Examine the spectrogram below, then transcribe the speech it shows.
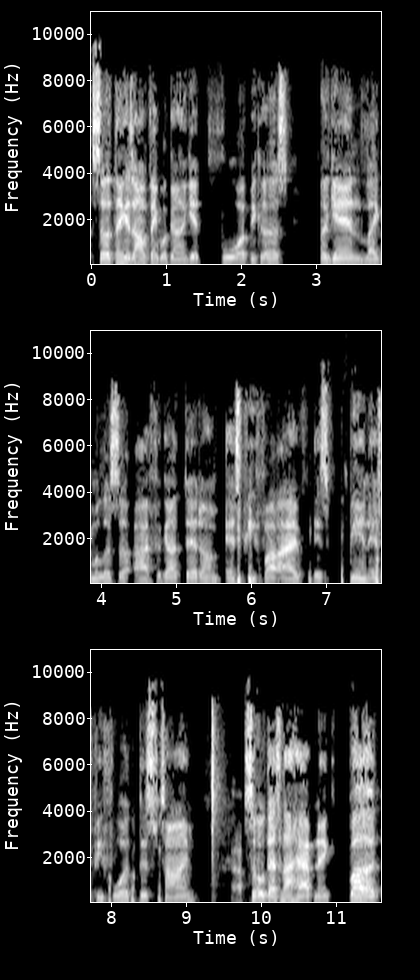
so the thing is, I don't think we're gonna get four because again, like Melissa, I forgot that um SP five is being SP four this time, so that's not happening. But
